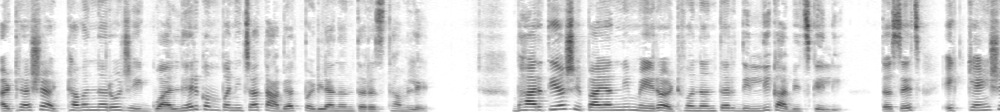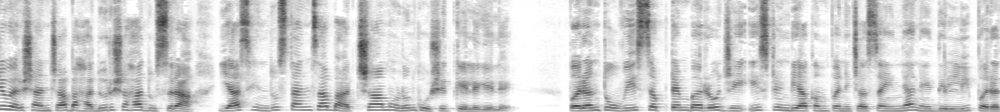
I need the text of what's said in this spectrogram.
अठराशे अठ्ठावन्न रोजी ग्वाल्हेर कंपनीच्या ताब्यात पडल्यानंतरच थांबले. भारतीय शिपायांनी मेरठ व नंतर दिल्ली काबीज केली. तसेच एक्क्याऐंशी वर्षांच्या बहादूर शहा दुसरा यास हिंदुस्थानचा बादशाह म्हणून घोषित केले गेले. परंतु वीस सप्टेंबर रोजी ईस्ट इंडिया कंपनीच्या सैन्याने दिल्ली परत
